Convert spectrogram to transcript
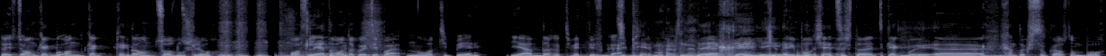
То есть он как бы, он как, когда он создал шлюх, после этого он такой, типа, ну вот теперь я отдохну, теперь пивка. Теперь можно, да, их И, и получается, что это как бы... э, он только что сказал, что он бог.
